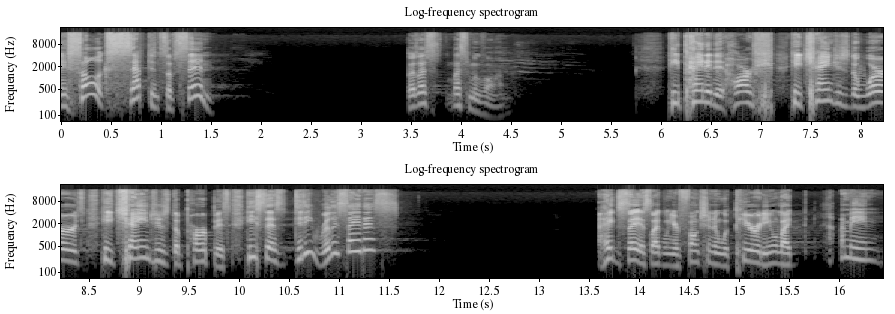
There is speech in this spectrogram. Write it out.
and so acceptance of sin. But let's, let's move on. He painted it harsh. He changes the words. He changes the purpose. He says, Did he really say this? I hate to say it, it's like when you're functioning with purity, you're like, I mean,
